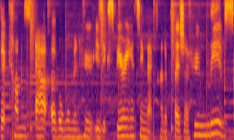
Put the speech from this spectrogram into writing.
that comes out of a woman who is experiencing that kind of pleasure, who lives,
